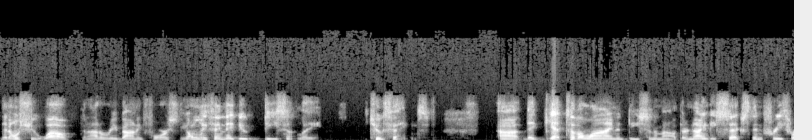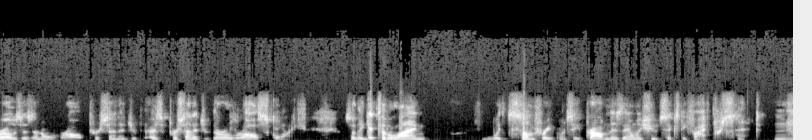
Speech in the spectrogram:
they don't shoot well. They're not a rebounding force. The only thing they do decently, two things. Uh, they get to the line a decent amount. They're 96th in free throws as an overall percentage of as a percentage of their overall scoring. So they get to the line with some frequency. Problem is they only shoot 65% hmm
